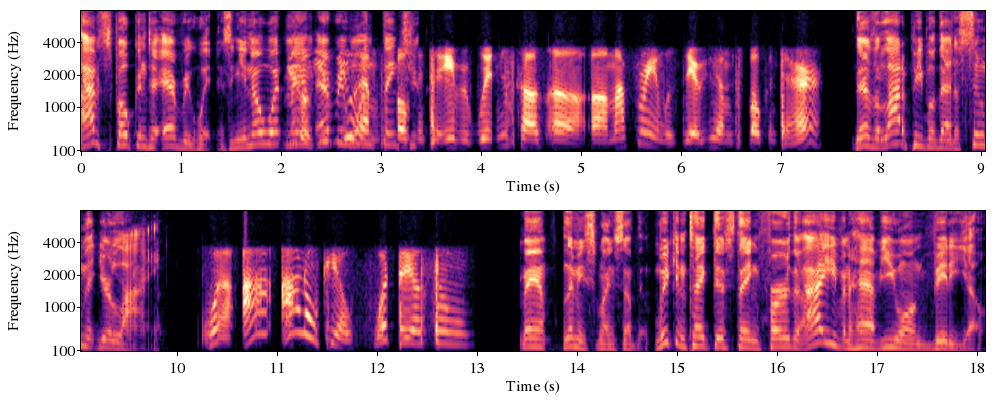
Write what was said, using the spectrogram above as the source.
I've spoken to every witness, and you know what, You- ma'am? you, Everyone you haven't thinks spoken to every witness because uh, uh, my friend was there. You haven't spoken to her. there's a lot of people that assume that you're lying. Well, I I don't care what they assume. Ma'am, let me explain something. We can take this thing further. I even have you on video.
